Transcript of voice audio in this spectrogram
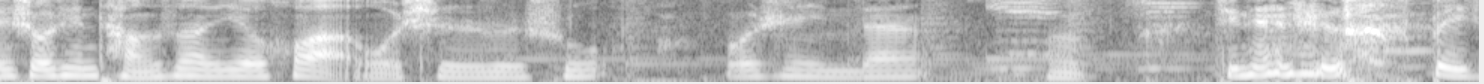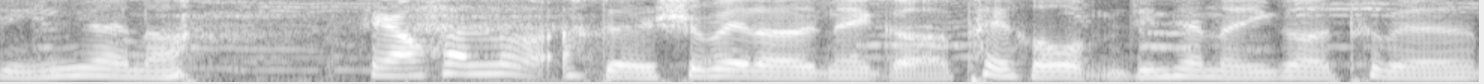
迎收听《糖蒜夜话》，我是瑞叔，我是尹丹。嗯，今天这个 背景音乐呢，非常欢乐。对，是为了那个配合我们今天的一个特别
